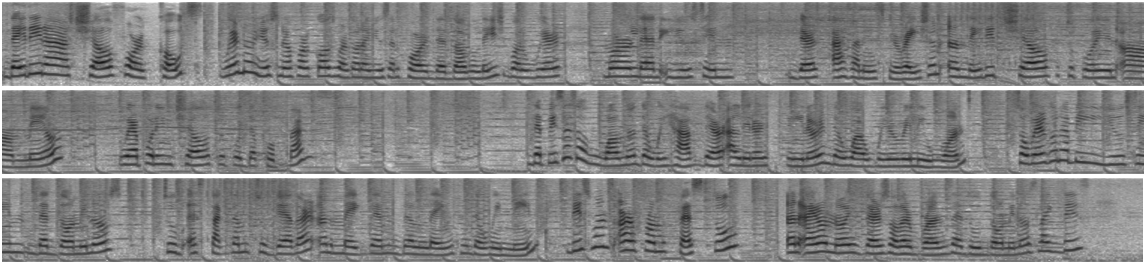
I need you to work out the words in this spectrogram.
They did a shelf for coats. We're not using it for coats, we're gonna use it for the dog leash, but we're more or less using theirs as an inspiration. And they did shelf to put in uh, mail. We're putting shelf to put the poop bags the pieces of walnut that we have, they're a little thinner than what we really want. So we're gonna be using the dominoes to stack them together and make them the length that we need. These ones are from Festool and I don't know if there's other brands that do dominoes like this.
